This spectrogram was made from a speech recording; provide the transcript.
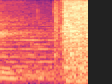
the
